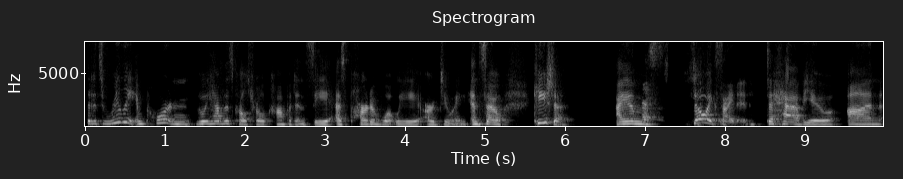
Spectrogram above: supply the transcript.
that it's really important that we have this cultural competency as part of what we are doing. And so, Keisha, I am yes. so excited to have you on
